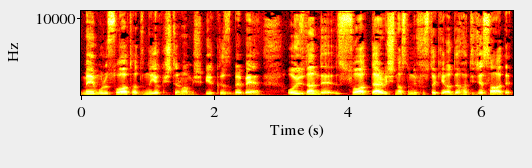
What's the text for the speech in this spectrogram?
memuru Suat adını yakıştırmamış bir kız bebeğe. O yüzden de Suat Derviş'in aslında nüfustaki adı Hatice Saadet.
